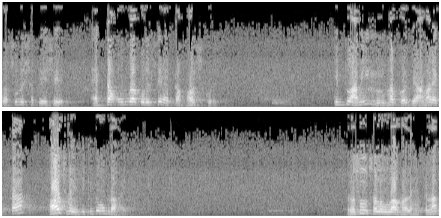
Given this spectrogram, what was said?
রাসুলের সাথে এসে একটা ওমরা করেছে, একটা হজ করেছে। কিন্তু আমি দুর্ভাগ্য যে আমার একটা হজ হয়েছে, কিন্তু ওমরা হয়নি। রসুল সাল্লাম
